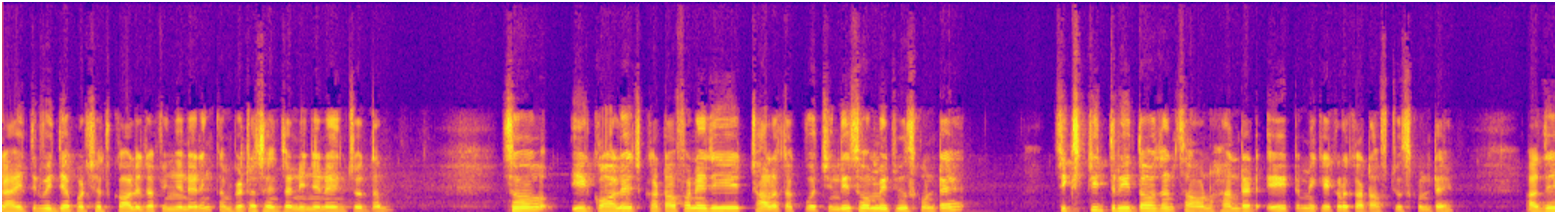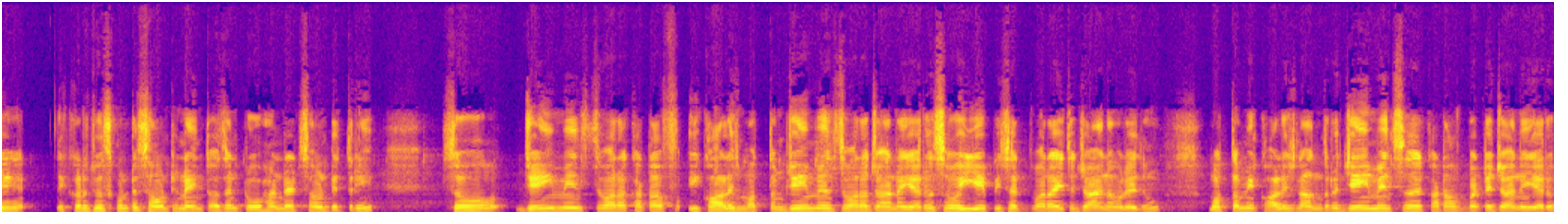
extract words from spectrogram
Gayatri Vidya Parishad college of engineering computer science and engineering చూద్దాం. సో ఈ కాలేజ్ కట్ ఆఫ్ అనేది చాలా తక్కువ వచ్చింది సో మీరు చూసుకుంటే sixty three thousand seven hundred eight మీకు ఇక్కడ కట్ ఆఫ్ చూసుకుంటే అదే ఇక్కడ చూసుకుంటే seventy nine thousand two hundred seventy three. So JEE Mains ద్వారా కట్ ఆఫ్ ఈ కాలేజ్ మొత్తం జేఈ మెయిన్స్ ద్వారా జాయిన్ అయ్యారు. సో ఈఏపీ సెట్ ద్వారా అయితే జాయిన్ అవ్వలేదు. మొత్తం ఈ కాలేజ్లో అందరూ జేఈ మెయిన్స్ కట్ ఆఫ్ బట్టే జాయిన్ అయ్యారు.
